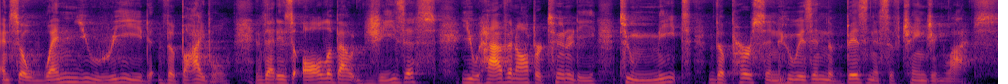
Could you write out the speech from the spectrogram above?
And so when you read the Bible that is all about Jesus, you have an opportunity to meet the person who is in the business of changing lives.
